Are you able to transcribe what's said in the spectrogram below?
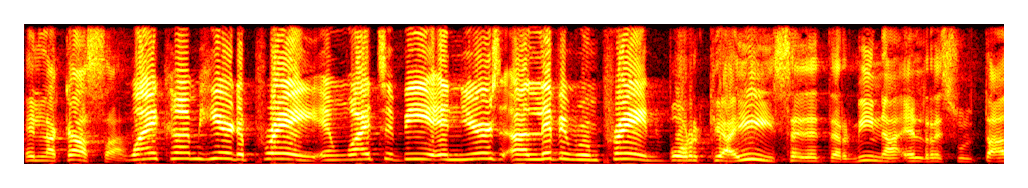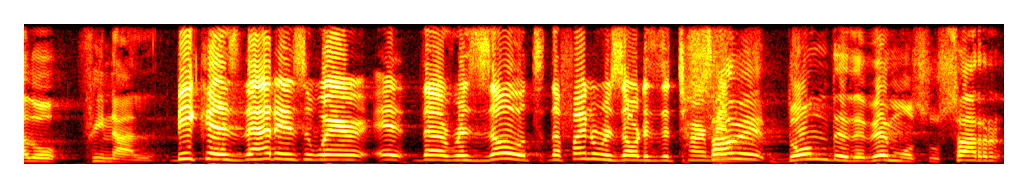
en la casa? Why come here to pray and why to be in your uh, living room praying? Porque ahí se determina el resultado final. Because that is where it, the result, the final result is determined. ¿Sabe dónde debemos usar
